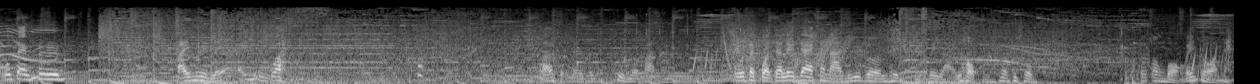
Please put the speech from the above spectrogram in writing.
โอ้แต่งหมื่นไปหมื่นแล้วไปหมื่นกว่าพาสำเร็จแล้วถึงมาพันโอ้แต่กว่าจะเล่นได้ขนาดนี้ก็เล่นถึงไปหลายรอบนะท่านผู้ชม ก็ต้องบอกไว้ก่อนนะ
